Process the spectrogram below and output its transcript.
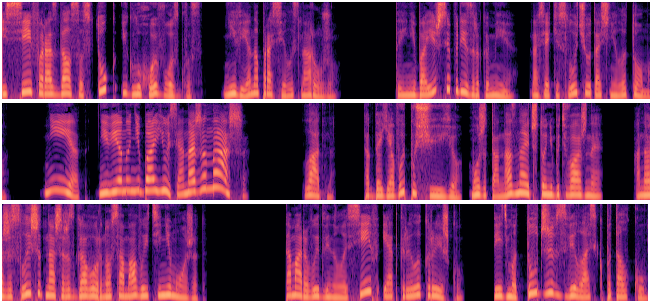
Из сейфа раздался стук и глухой возглас. Невена просилась наружу. «Ты не боишься призрака, Мия?» На всякий случай уточнила Тома. «Нет, Невену не боюсь, она же наша!» «Ладно, тогда я выпущу ее. Может, она знает что-нибудь важное. Она же слышит наш разговор, но сама выйти не может». Тамара выдвинула сейф и открыла крышку. Ведьма тут же взвелась к потолку.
